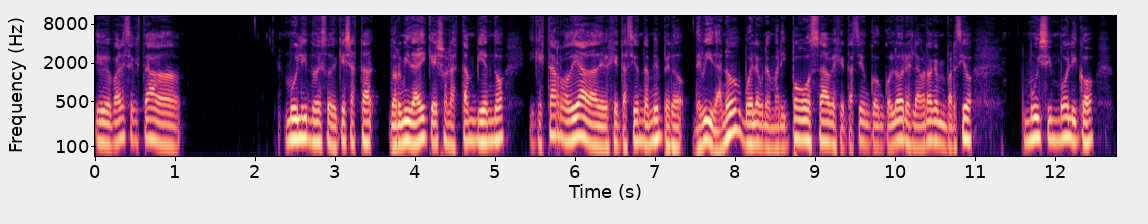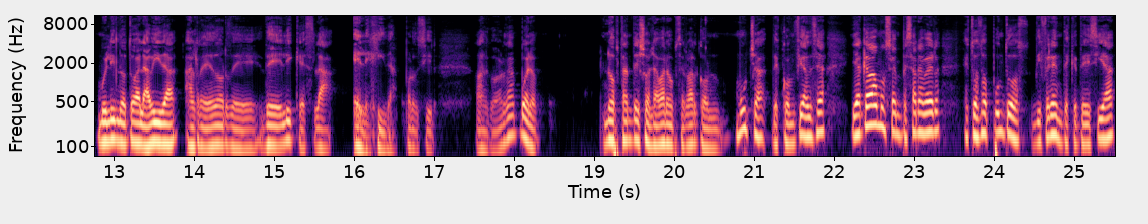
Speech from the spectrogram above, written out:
Y me parece que está muy lindo eso de que ella está dormida ahí, que ellos la están viendo y que está rodeada de vegetación también, pero de vida, ¿no? Vuela una mariposa, vegetación con colores, la verdad que me pareció muy simbólico, muy lindo toda la vida alrededor de, de Eli, que es la elegida, por decir algo, ¿verdad? Bueno, no obstante, ellos la van a observar con mucha desconfianza. Y acá vamos a empezar a ver estos dos puntos diferentes que te decía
